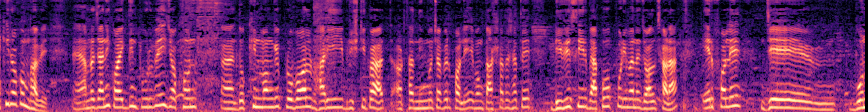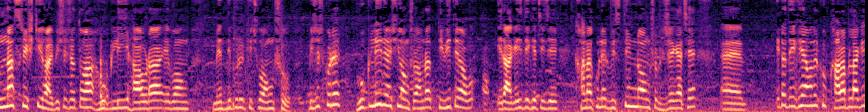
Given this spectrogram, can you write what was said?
একই রকমভাবে আমরা জানি কয়েকদিন পূর্বেই যখন দক্ষিণবঙ্গে প্রবল ভারী বৃষ্টিপাত অর্থাৎ নিম্নচাপের ফলে এবং তার সাথে সাথে ডিভিসির ব্যাপক পরিমাণে জল ছাড়া, এর ফলে যে বন্যা সৃষ্টি হয়, বিশেষত হুগলি, হাওড়া এবং মেদিনীপুরের কিছু অংশ, বিশেষ করে হুগলির বেশি অংশ, আমরা টিভিতে এর আগেই দেখেছি যে খানাকুলের বিস্তীর্ণ অংশ ভেসে গেছে এটা দেখে আমাদের খুব খারাপ লাগে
